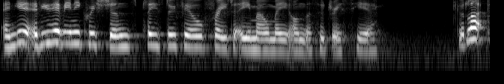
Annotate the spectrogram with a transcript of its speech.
And yeah, if you have any questions, please do feel free to email me on this address here. Good luck.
